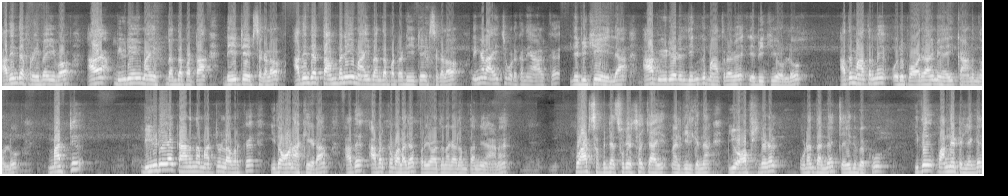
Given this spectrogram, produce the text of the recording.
അതിന്റെ ഫ്രീവൈവോ ആ വീഡിയോയുമായി ബന്ധപ്പെട്ട ഡീറ്റെയിൽസുകളോ അതിന്റെ തമ്പനിയുമായി ബന്ധപ്പെട്ട ഡീറ്റെയിൽസുകളോ നിങ്ങൾ അയച്ചു കൊടുക്കുന്നയാൾക്ക് ലഭിക്കുകയില്ല. ആ വീഡിയോയുടെ ലിങ്ക് മാത്രമേ ലഭിക്കുകയുള്ളൂ. അത് മാത്രമേ ഒരു പോരായ്മയായി കാണുന്നുള്ളൂ. മറ്റ് വീഡിയോകൾ കാണുന്ന മറ്റുള്ളവർക്ക് ഇത് ഓണാക്കിയിടാം അത് അവർക്ക് വളരെ പ്രയോജനകരം തന്നെയാണ്. വാട്സപ്പിന്റെ സുരക്ഷയ്ക്കായി നൽകിയിരിക്കുന്ന ഈ ഓപ്ഷനുകൾ ഉടൻ തന്നെ ചെയ്തു വെക്കൂ. ഇത് വന്നിട്ടില്ലെങ്കിൽ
